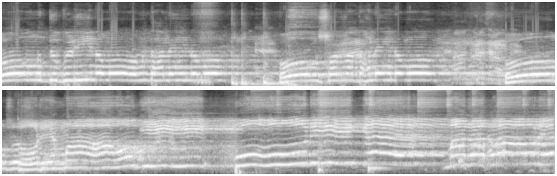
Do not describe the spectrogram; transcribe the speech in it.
ওম দুবড়ি নম ওম ধানে নম। ওম স্বর্ণ ধানে নম ওম স্বস্তি- তোরে মাওগি পুরি কে মারাতো রে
